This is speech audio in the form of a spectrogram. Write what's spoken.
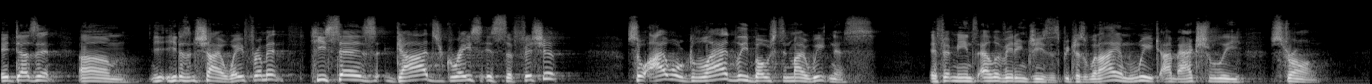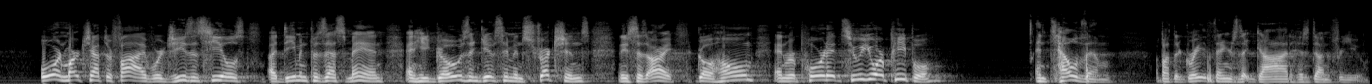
It doesn't, um, he, he doesn't shy away from it. He says, God's grace is sufficient, so I will gladly boast in my weakness if it means elevating Jesus, because when I am weak, I'm actually strong. Or in Mark chapter 5, where Jesus heals a demon possessed man and he goes and gives him instructions and he says, All right, go home and report it to your people and tell them about the great things that God has done for you.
